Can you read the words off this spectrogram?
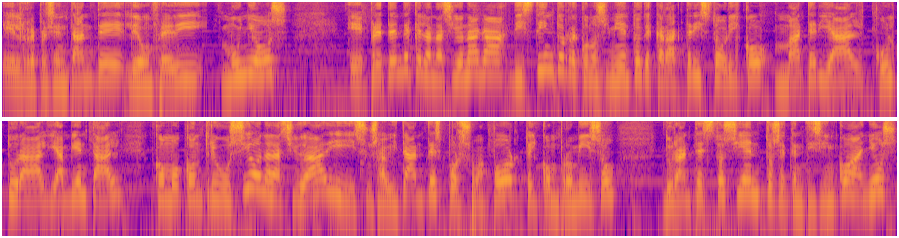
el representante León Freddy Muñoz eh, pretende que la nación haga distintos reconocimientos de carácter histórico, material, cultural y ambiental como contribución a la ciudad y sus habitantes por su aporte y compromiso durante estos 175 años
